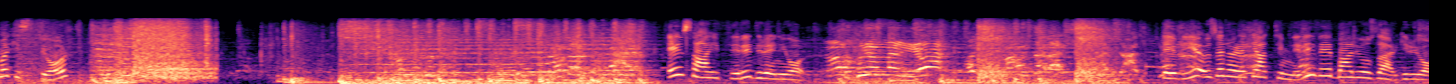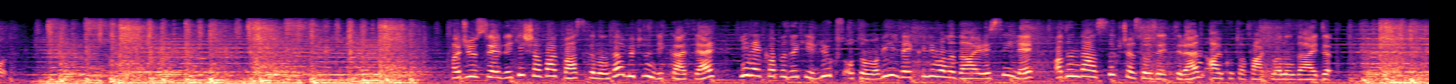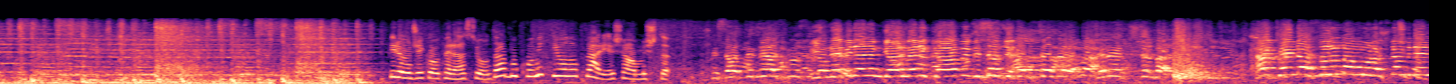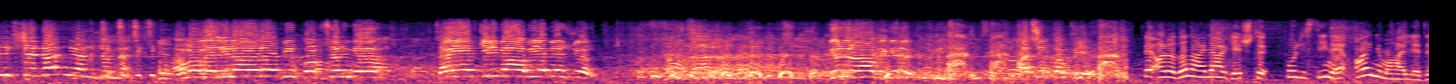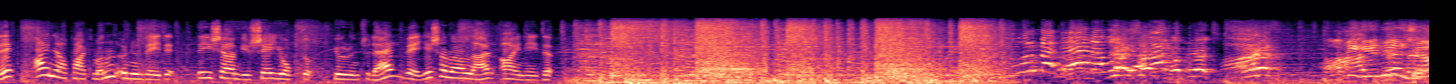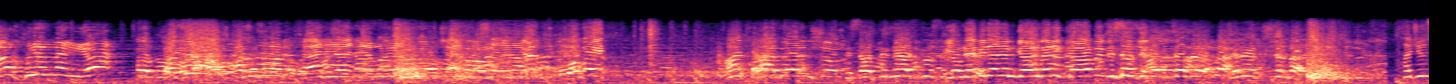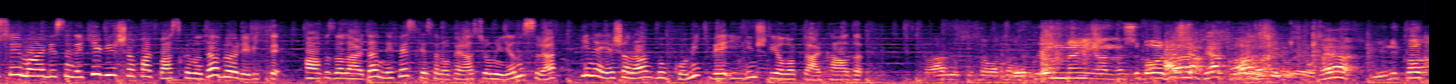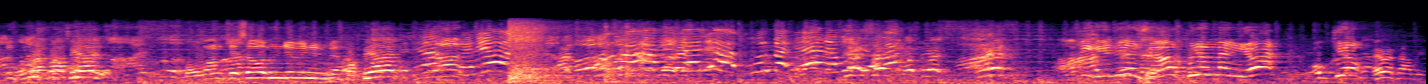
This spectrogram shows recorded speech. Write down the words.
uzaklaşmak istiyor. Ev sahipleri direniyor. Devreye özel harekat timleri ve balyozlar giriyor. Hacı Hüsrev'deki şafak baskınında bütün dikkatler yine kapıdaki lüks otomobil ve klimalı dairesiyle adından sıkça söz ettiren Aykut Apartmanı'ndaydı. Bir önceki operasyonda bu komik diyaloglar yaşanmıştı. Bir saattir niye açmıyorsun Biz ne bilelim görmedik ki abi Bir saattir kapatacağım. Seni yetiştirme. Ha kendi hastalığından mı uğraşacaksın bir de elini kişiden mi yanacağım ben? Çık çık çık. Tamam elini ayağını öpeyim komiserim ya. Sen yetkili bir abiye benziyorsun. Açın kapıyı. Ve aradan aylar geçti. Polis yine aynı mahallede, aynı apartmanın önündeydi. Değişen bir şey yoktu. Görüntüler ve yaşananlar aynıydı. Ne vuruyor? Kapıyı aç. Abi gidiyoruz ya. Okuyorum ben ya. Aç o zaman. Sen ya ne vuruyorsun? Bir saattir niye açmıyorsun Biz ne bilelim görmedik ki abi Bir saattir kapatacağım. Seni yetiştirme. Hacı Hüseyin mahallesindeki bir şafak baskını da böyle bitti. Hafızalarda nefes kesen operasyonun yanı sıra yine yaşanan bu komik ve ilginç diyaloglar kaldı. Okuyorum ben ya. Nasıl bağıracağım? Yeni kalktık. Babam cezaevinde benim ya. Geliyor. Vurma ya. Okuyorum. Evet abi.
